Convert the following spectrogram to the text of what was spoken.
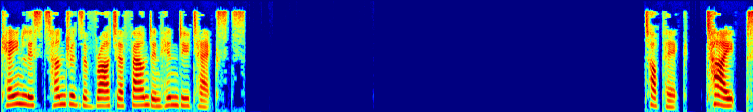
Kane lists hundreds of vrata found in Hindu texts. Types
